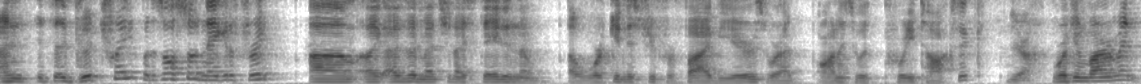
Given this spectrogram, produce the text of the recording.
and it's a good trait, but it's also a negative trait. Um, like as I mentioned, I stayed in a, a work industry for five years where I honestly was pretty toxic. Yeah. work environment,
